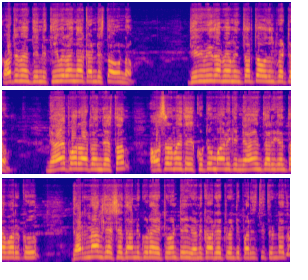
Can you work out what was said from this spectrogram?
కాబట్టి మేము దీన్ని తీవ్రంగా ఖండిస్తూ ఉన్నాం. దీని మీద మేము ఇంతటితో వదిలిపెట్టాం. న్యాయ పోరాటం చేస్తాం. అవసరమైతే ఈ కుటుంబానికి న్యాయం జరిగేంత వరకు ధర్నాలు చేసేదానికి కూడా ఎటువంటి వెనుకాడేటువంటి పరిస్థితి ఉండదు.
